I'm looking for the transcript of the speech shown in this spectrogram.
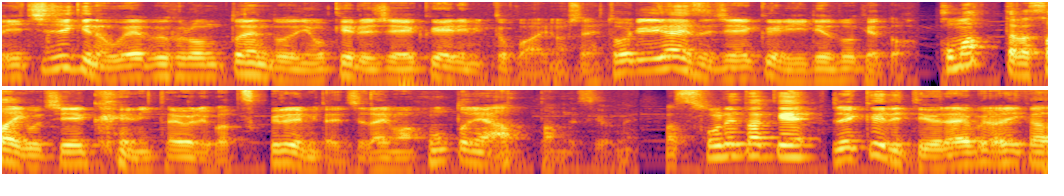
一時期の Web フロントエンドにおける jQuery とこありましたね。とりあえず jQuery 入れとけと。困ったら最後 jQuery に頼れば作れるみたいな時代は本当にあったんですよね。まあ、それだけ jQuery っていうライブラリが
